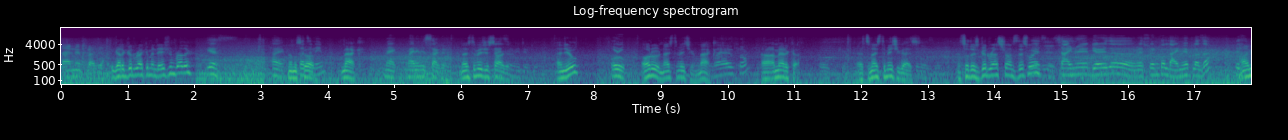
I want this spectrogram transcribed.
Dynamic Plaza. You got a good recommendation, brother? Yes. Hi. Namaskar. What's your name? Mac. Mac. My name is Sagar. Nice to meet you, Sagar. Nice to meet you. And you? Oru. Oru, nice to meet you. Mac. Where are you from? Uh, America. It's nice to meet you guys. And so there's good restaurants this way? Yes. Steinway. There is a restaurant called Steinway Plaza. It's I'm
